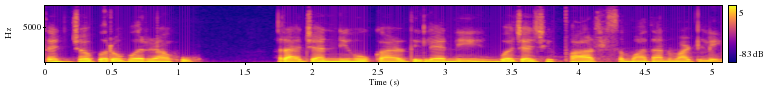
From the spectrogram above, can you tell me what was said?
त्यांच्याबरोबर राहू. राजांनी होकार दिल्याने बजाजी फार समाधान वाटले.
